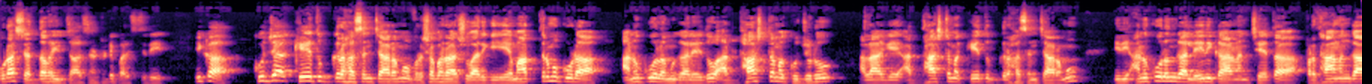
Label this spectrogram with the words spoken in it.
కూడా శ్రద్ధ వహించాల్సినటువంటి పరిస్థితి. ఇక కుజ కేతుగ్రహ సంచారము వృషభ రాశి వారికి ఏమాత్రము కూడా అనుకూలముగా లేదు. అర్ధాష్టమ కుజుడు అలాగే అర్ధాష్టమ కేతుగ్రహ సంచారము ఇది అనుకూలంగా లేని కారణం చేత ప్రధానంగా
